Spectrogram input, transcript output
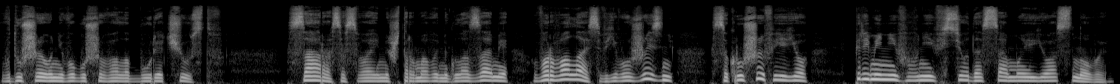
В душе у него бушевала буря чувств. Сара со своими штормовыми глазами ворвалась в его жизнь, сокрушив ее, переменив в ней все до самой ее основы.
